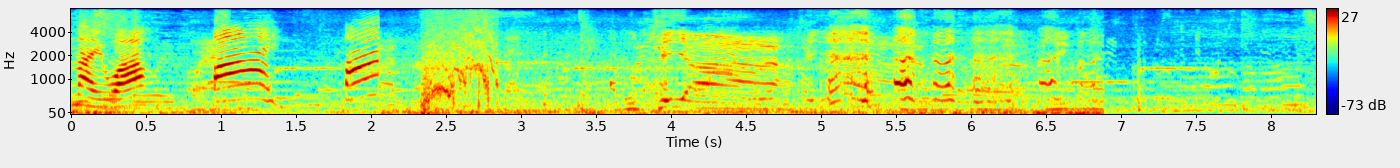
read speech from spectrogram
ไหนวะ ป้ายป้ายอุ ทยานอุทยานนี่ต้องส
